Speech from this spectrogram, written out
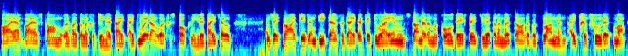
baie baie skaam oor wat hulle gedoen het. Hy hy het nooit daaroor gespok nie, jy weet. Hy sou in sy praatjies in detail verduidelik het hoe hy en Standard en McCall destyds, jy weet, hulle misdade beplan en uitgevoer het, maar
